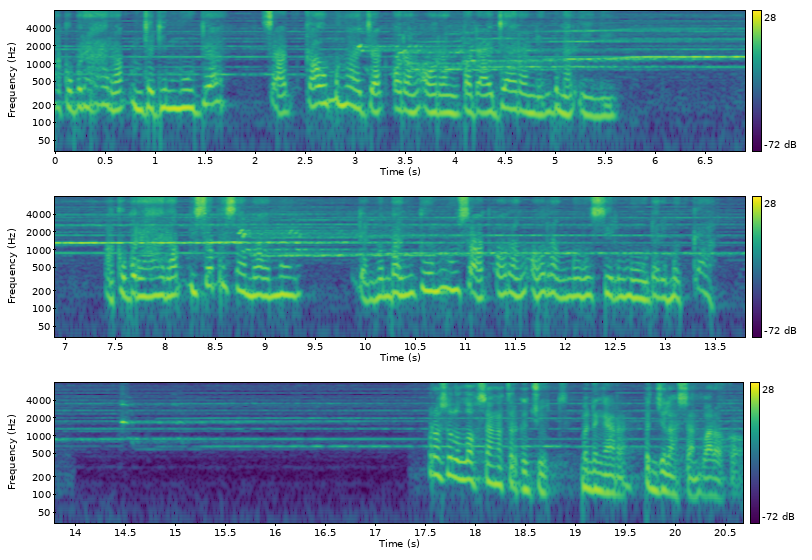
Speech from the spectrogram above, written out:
Aku berharap menjadi muda saat kau mengajak orang-orang pada ajaran yang benar ini. Aku berharap bisa bersamamu dan membantumu saat orang-orang mengusirmu dari Mekah. Rasulullah sangat terkejut mendengar penjelasan Warokoh.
